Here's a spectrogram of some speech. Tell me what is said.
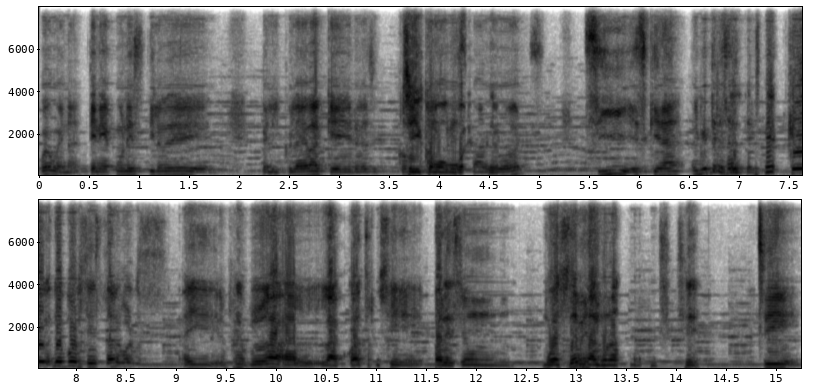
Fue buena. Tenía como un estilo de película de vaqueros. Sí, como un Star. Wars. Sí, es que era algo interesante. Es que de por sí Star Wars, ahí, por ejemplo la, la 4 sí parece un western en algunas partes, sí. Sí,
